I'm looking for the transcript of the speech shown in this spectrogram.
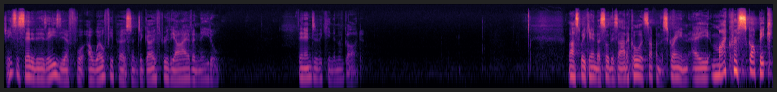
Jesus said it is easier for a wealthy person to go through the eye of a needle than enter the kingdom of God. Last weekend, I saw this article, it's up on the screen. A microscopic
